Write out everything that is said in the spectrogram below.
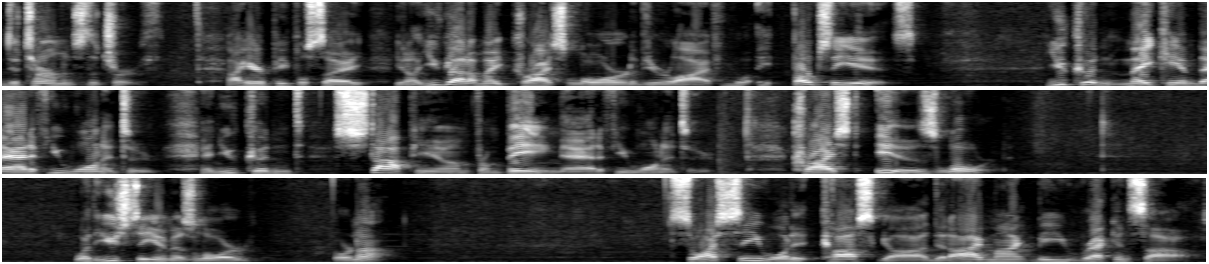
determines the truth. I hear people say, you know, you've got to make Christ Lord of your life. Well, he, folks, He is. You couldn't make Him that if you wanted to, and you couldn't stop Him from being that if you wanted to. Christ is Lord, whether you see Him as Lord or not. So I see what it costs God that I might be reconciled.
